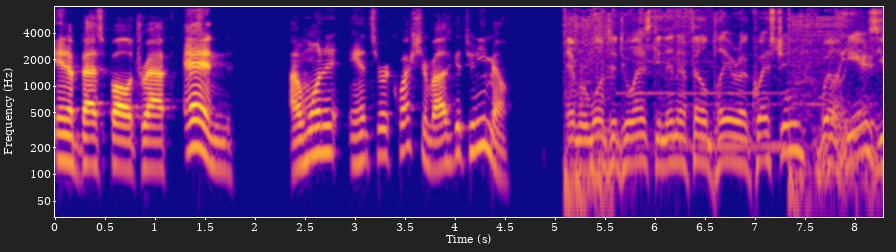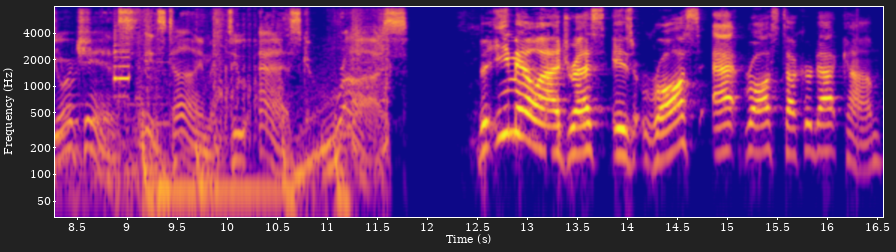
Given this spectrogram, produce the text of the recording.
in a best ball draft. And I want to answer a question, but let's get to an email. Ever wanted to ask an NFL player a question? Well, here's your chance. It's time to ask Ross. The email address is ross at rosstucker.com.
